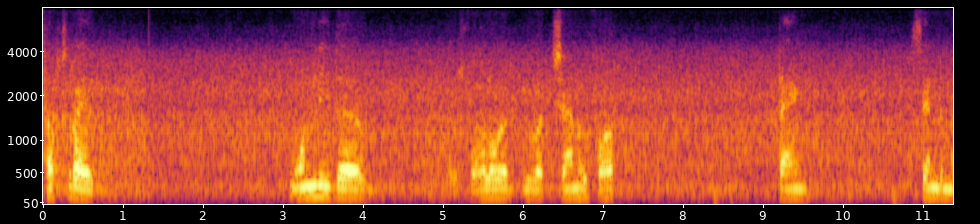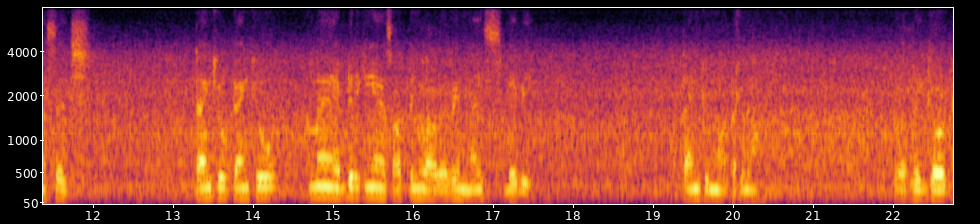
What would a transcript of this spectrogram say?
subscribe only the follower your channel for time send message. Thank you thank you அண்ணா அண்ணே எப்படி இருக்கீங்க? சாப்பிட்டீங்களா? வெரி நைஸ் பேபி தேங்க்யூம்மா தேங்க்யூம்மா வெரி குட்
